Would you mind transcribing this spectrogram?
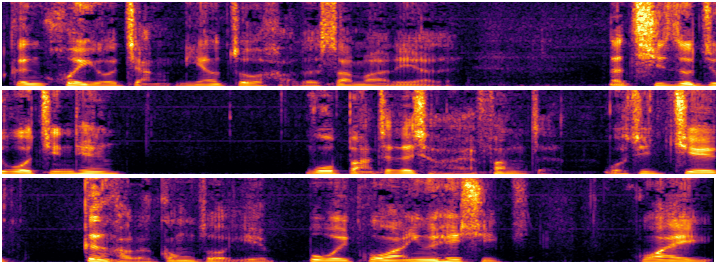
跟会友讲，你要做好的撒玛利亚人。那其实如果今天我把这个小孩放着，我去接。更好的工作也不为过啊，因为黑起怪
